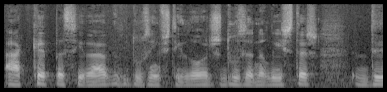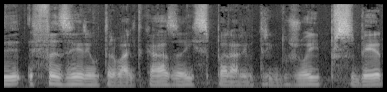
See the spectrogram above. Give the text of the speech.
há capacidade dos investidores, dos analistas, de fazerem o trabalho de casa e separarem o trigo do joio e perceber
